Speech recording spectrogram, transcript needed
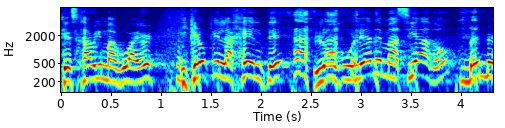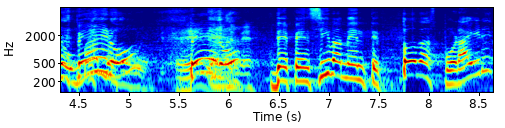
que es Harry Maguire, y creo que la gente lo bulea demasiado, Meme humano, pero, pero defensivamente todas por aire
